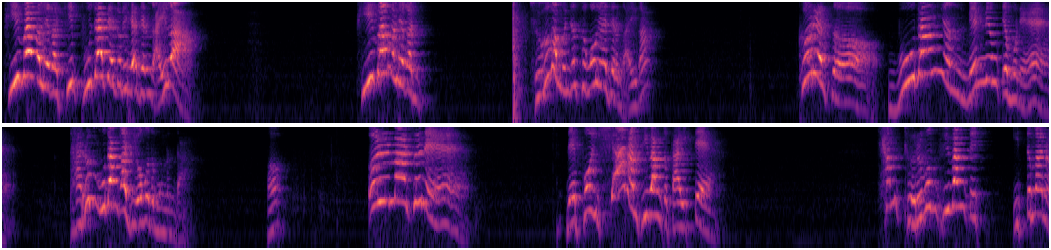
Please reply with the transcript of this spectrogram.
비방을 해가 지 부자 되도록 해야 되는 거 아이가? 비방을 해가 저거가 먼저 성공해야 되는 거 아이가? 그래서 무당년 몇 명 때문에 다른 무당까지 욕을 먹는다. 어? 얼마 전에 내 보기 희한한 비방도 다 있대. 참 더러운 비방도 있, 있더만은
